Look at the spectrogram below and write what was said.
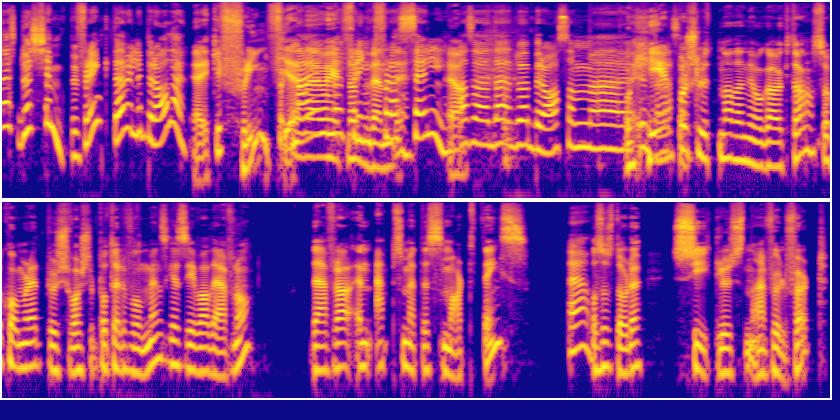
det er, du er kjempeflink. Det er veldig bra, det. Jeg er ikke flink, det Nei, er jo helt flink nødvendig. for deg selv. Ja. Altså, det, du er bra som uh, Og helt på slutten av den yogaøkta så kommer det et push-varsel på telefonen min. Skal jeg si hva det er for noe? Det er fra en app som heter SmartThings. Ja. Og så står det 'syklusen er fullført'.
